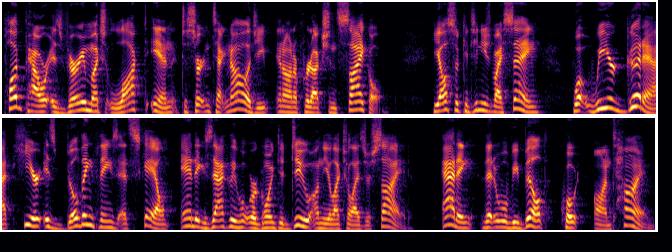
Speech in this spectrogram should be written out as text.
Plug Power is very much locked in to certain technology and on a production cycle. He also continues by saying, what we are good at here is building things at scale and exactly what we're going to do on the electrolyzer side adding that it will be built, quote, on time.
